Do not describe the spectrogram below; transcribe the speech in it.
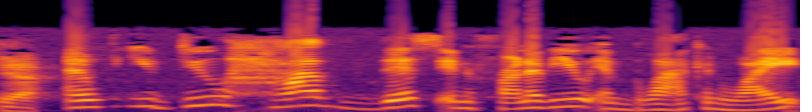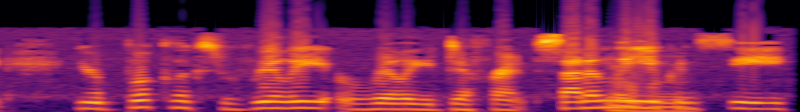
Yeah. And when you do have this in front of you in black and white, your book looks really, really different. Suddenly you mm-hmm. can see,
